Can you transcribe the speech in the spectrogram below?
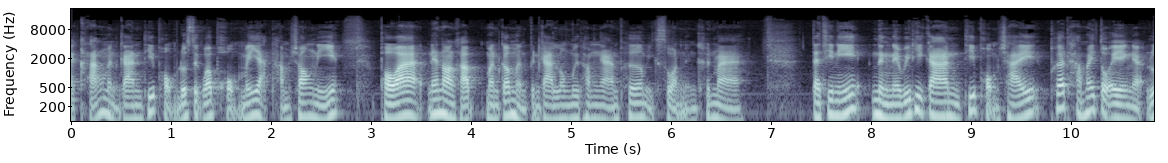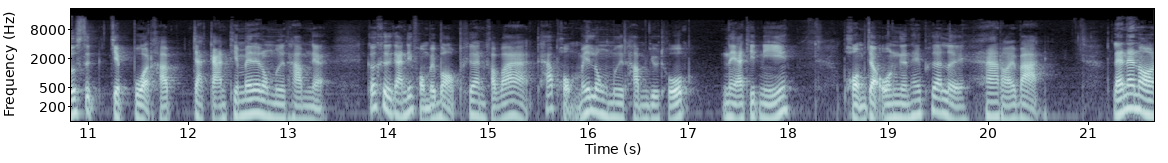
าย ๆ ครั้งเหมือนกันที่ผมรู้สึกว่าผมไม่อยากทำช่องนี้ เพราะว่าแน่นอนครับ มันก็เหมือนเป็นการลงมือทำงานเพิ่มอีกส่วนหนึ่งขึ้นมา แต่ทีนี้หนึ่งในวิธีการที่ผมใช้เพื่อทำให้ตัวเองเนี่ยรู้สึกเจ็บปวดครับ จากการที่ไม่ได้ลงมือทำเนี่ย ก็คือการที่ผมไปบอกเพื่อนครับว่า ถ้าผมไม่ลงมือทำ YouTube ในอาทิตย์นี้ ผมจะโอนเงินให้เพื่อนเลย 500 บาท และแน่นอน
